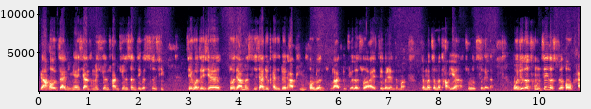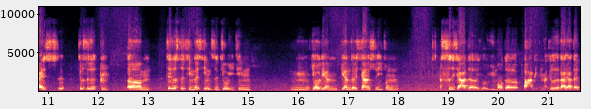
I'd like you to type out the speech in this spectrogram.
然后在里面向他们宣传捐肾这个事情，结果这些作家们私下就开始对他评头论足了，就觉得说，哎，这个人怎么怎么这么讨厌啊，诸如此类的。我觉得从这个时候开始，就是，嗯，这个事情的性质就已经，嗯，有点变得像是一种。私下的有预谋的霸凌了，就是大家在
